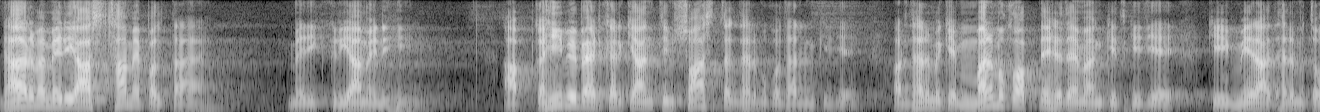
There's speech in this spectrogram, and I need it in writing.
धर्म मेरी आस्था में पलता है, मेरी क्रिया में नहीं। आप कहीं भी बैठ कर के अंतिम श्वास तक धर्म को धारण कीजिए और धर्म के मर्म को अपने हृदय में अंकित कीजिए। कि मेरा धर्म तो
